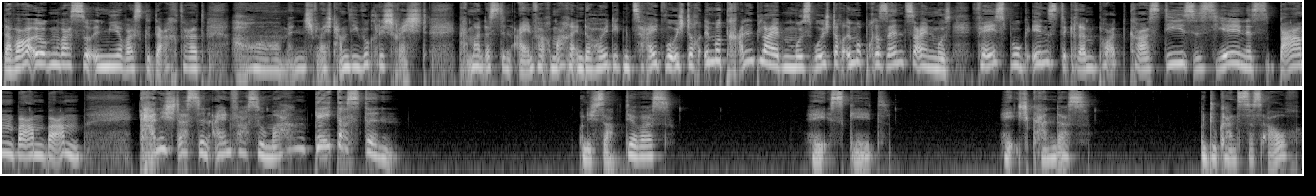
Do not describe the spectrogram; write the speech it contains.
Da war irgendwas so in mir, was gedacht hat, oh Mensch, vielleicht haben die wirklich recht. Kann man das denn einfach machen in der heutigen Zeit, wo ich doch immer dranbleiben muss, wo ich doch immer präsent sein muss? Facebook, Instagram, Podcast, dieses, jenes, bam, bam, bam. Kann ich das denn einfach so machen? Geht das denn? Und ich sag dir was. Hey, es geht. Hey, ich kann das. Und du kannst das auch.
